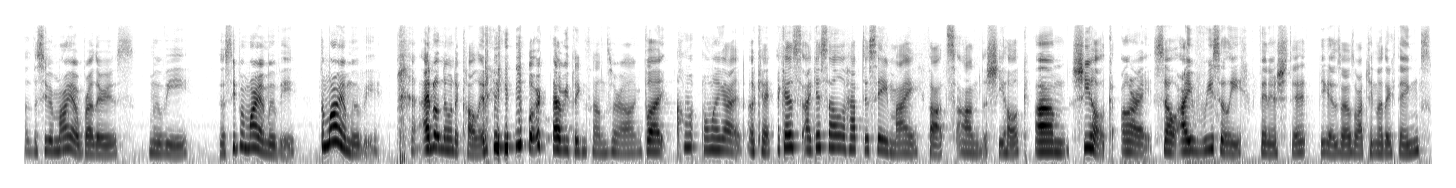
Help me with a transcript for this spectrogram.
the Super Mario Brothers movie, the Super Mario movie, the Mario movie. I don't know what to call it anymore. Everything sounds wrong. But oh, oh my god. Okay. I guess I guess I'll have to say my thoughts on the She-Hulk. Um She-Hulk. All right. So I recently finished it because I was watching other things.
